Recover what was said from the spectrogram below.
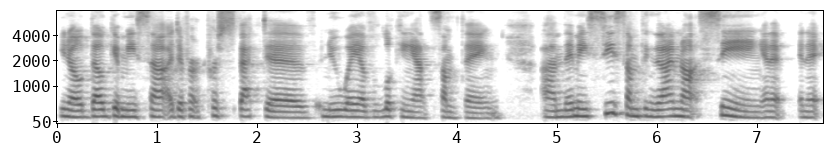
you know, they'll give me some, a different perspective, new way of looking at something. Um, they may see something that I'm not seeing and it, and it,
